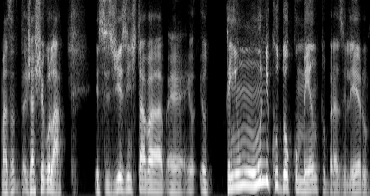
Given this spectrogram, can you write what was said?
Mas já chego lá. Esses dias a gente estava. É, eu, eu tenho um único documento brasileiro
